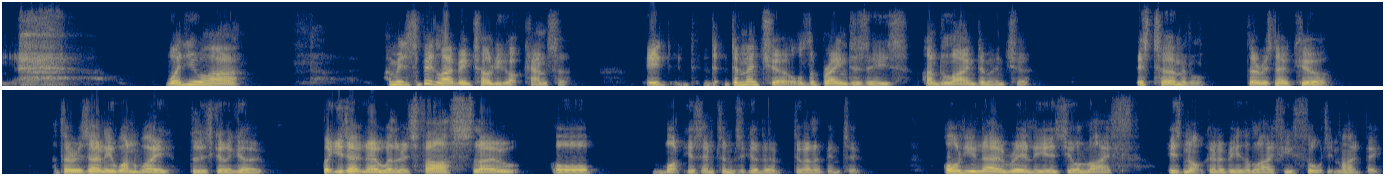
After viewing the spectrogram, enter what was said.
when you are, I mean, it's a bit like being told you got cancer. It, d- dementia or the brain disease, underlying dementia, is terminal. There is no cure. There is only one way that it's going to go. But you don't know whether it's fast, slow, or what your symptoms are going to develop into. All you know really is your life is not going to be the life you thought it might be.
